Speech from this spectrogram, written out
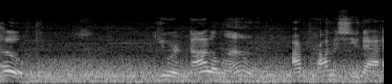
hope. You are not alone. I promise you that.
